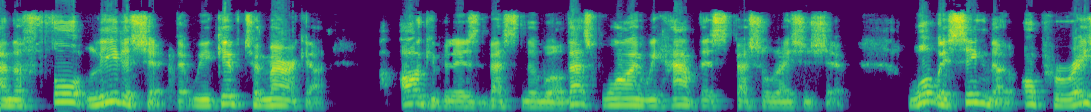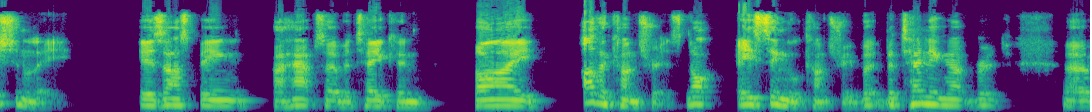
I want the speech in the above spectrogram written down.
and the thought leadership that we give to America arguably is the best in the world. That's why we have this special relationship. What we're seeing, though, operationally, is us being perhaps overtaken by other countries, not a single country, but pretending uh, uh,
